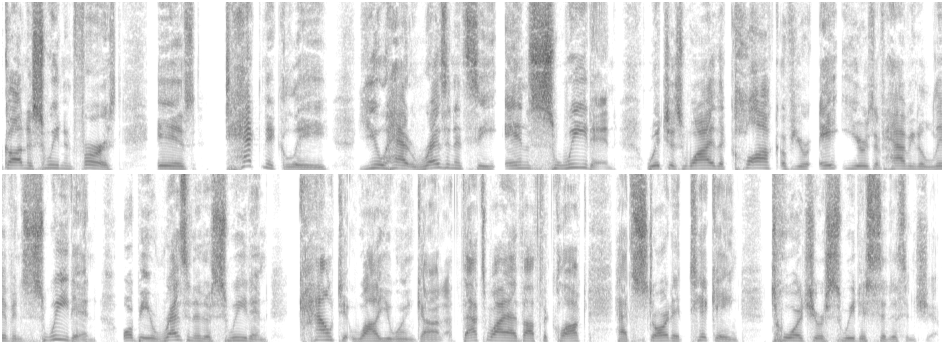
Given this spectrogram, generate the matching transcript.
gone to Sweden first is technically you had residency in Sweden, which is why the clock of your eight years of having to live in Sweden or be a resident of Sweden counted while you were in Ghana. That's why I thought the clock had started ticking towards your Swedish citizenship.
